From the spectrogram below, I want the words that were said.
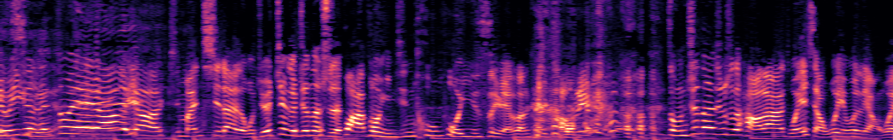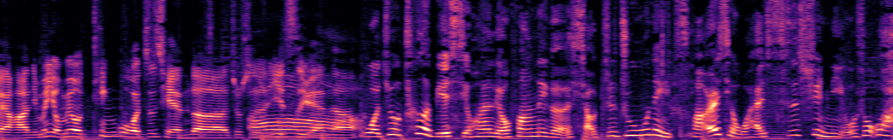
有一个对呀，哎呀，蛮期待的。我觉得这个真的是画风已经突破异次元了，可以考虑。总之呢，就是好啦，我也想问一问两位哈，你们有没有听过之前的就是异次元呢？我就特别喜欢刘芳那个小蜘蛛那集，而且我还私讯你，我说哇，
